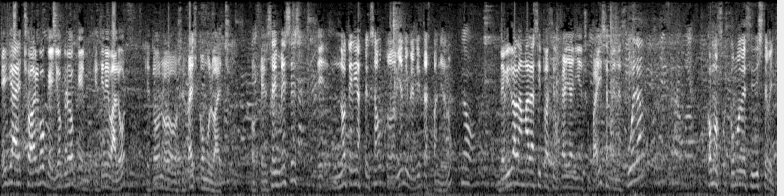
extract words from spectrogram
ella ha hecho algo que yo creo que, que tiene valor, que todos lo sepáis cómo lo ha hecho. Porque en seis meses eh, no tenías pensado todavía ni venirte a España, ¿no? No, Debido a la mala situación que hay allí en su país, en Venezuela, ¿cómo fue? ¿Cómo decidiste venir?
